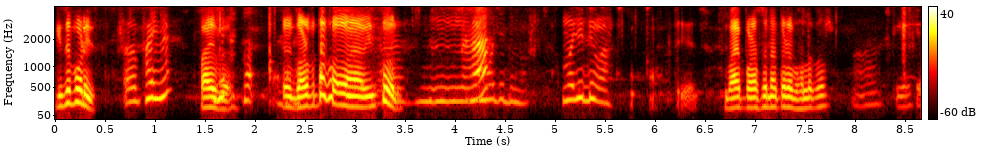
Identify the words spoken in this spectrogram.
কিসে পড়িস ফাইভে ফাইভে গড়পতা স্কুল হ্যাঁ মজিদিমা ঠিক আছে ভাই পড়াশোনা করে ভালো কর ঠিক আছে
